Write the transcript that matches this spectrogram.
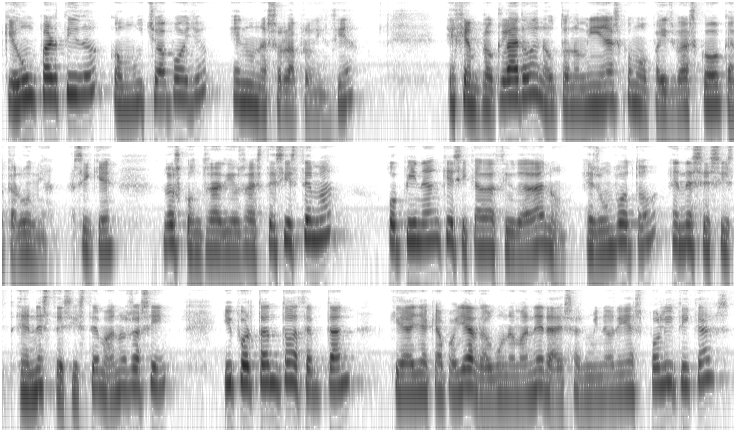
que un partido con mucho apoyo en una sola provincia. Ejemplo claro en autonomías como País Vasco o Cataluña. Así que los contrarios a este sistema opinan que si cada ciudadano es un voto, en, en este sistema no es así y por tanto aceptan que haya que apoyar de alguna manera a esas minorías políticas,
